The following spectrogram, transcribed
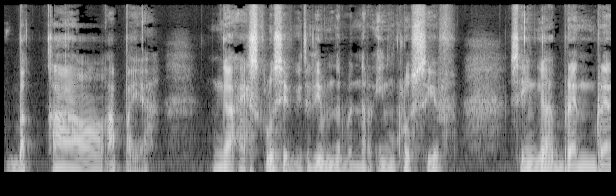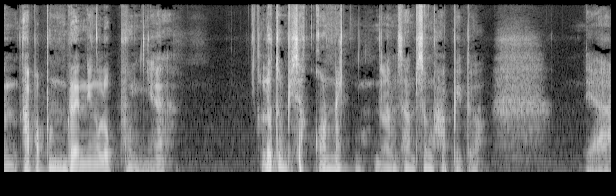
bakal apa ya nggak eksklusif gitu. Dia bener-bener inklusif sehingga brand-brand apa pun brand yang lo punya lo tuh bisa connect dalam Samsung Hub itu. Ya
